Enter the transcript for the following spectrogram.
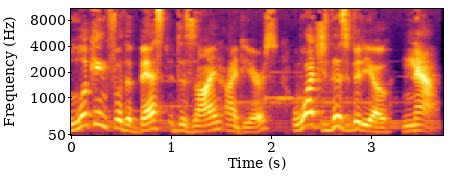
Looking for the best design ideas? Watch this video now.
